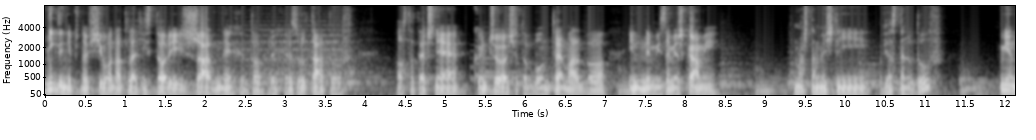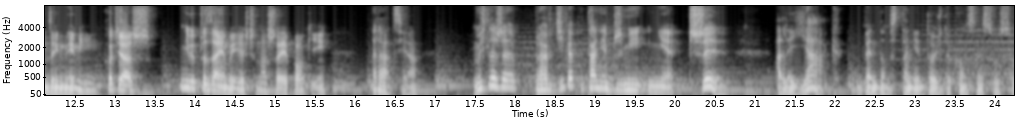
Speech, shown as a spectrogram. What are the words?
nigdy nie przynosiło na tle historii żadnych dobrych rezultatów. Ostatecznie kończyło się to buntem albo innymi zamieszkami. Masz na myśli wiosnę ludów? Między innymi, chociaż nie wyprzedzajmy jeszcze naszej epoki. Racja. Myślę, że prawdziwe pytanie brzmi nie czy, ale jak będą w stanie dojść do konsensusu.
